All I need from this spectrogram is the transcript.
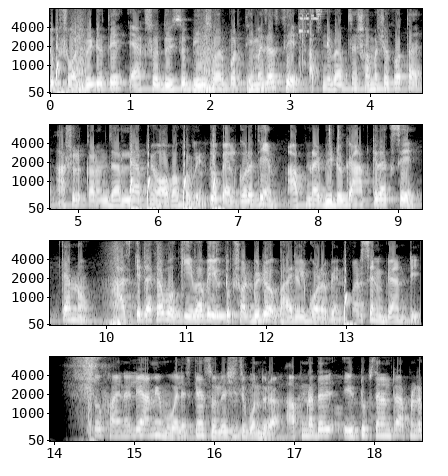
ইউটিউব শর্ট ভিডিওতে একশো, দুইশো ভিউজ হওয়ার পর থেমে যাচ্ছে। আপনি ভাবছেন সমস্যা কোথায়? আসল কারণ জানলে আপনি অবাক হবেন। ইউটিউব অ্যালগোরিথম আপনার ভিডিওকে আটকে রাখছে। কেন? আজকে দেখাবো কীভাবে ইউটিউব শর্ট ভিডিও ভাইরাল করাবেন। পার্সেন্ট গ্যারান্টি তো ফাইনালি আমি মোবাইল স্ক্রিনে চলে এসেছি বন্ধুরা। আপনাদের ইউটিউব চ্যানেলটা আপনারা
